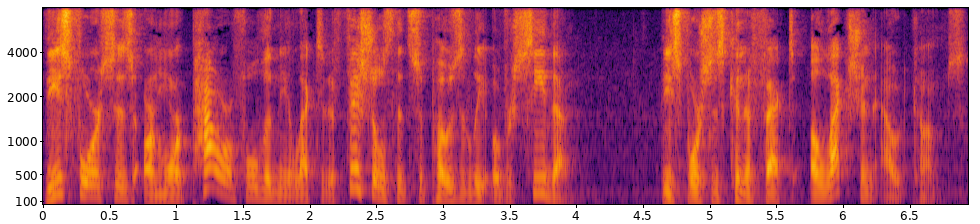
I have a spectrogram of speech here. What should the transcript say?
These forces are more powerful than the elected officials that supposedly oversee them. These forces can affect election outcomes.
